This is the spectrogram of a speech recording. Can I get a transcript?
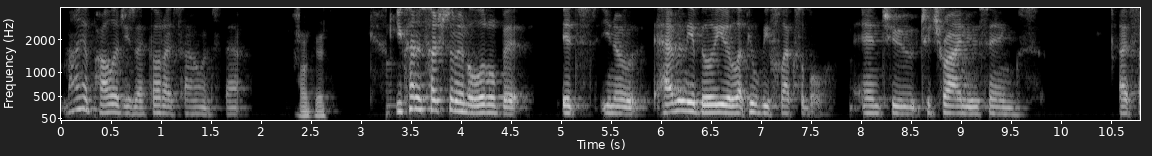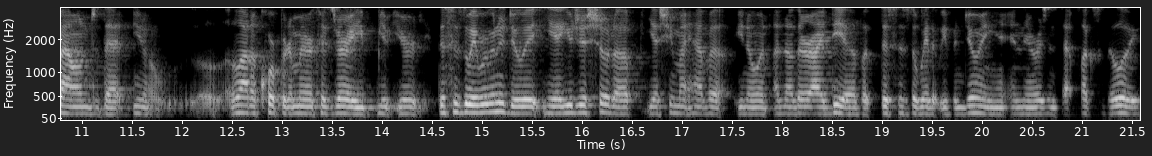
My apologies. I thought I silenced that. Okay. You kind of touched on it a little bit. It's you know having the ability to let people be flexible and to to try new things. I found that you know a lot of corporate America is very you're this is the way we're going to do it. Yeah, you just showed up. Yes, you might have a you know another idea, but this is the way that we've been doing it, and there isn't that flexibility.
